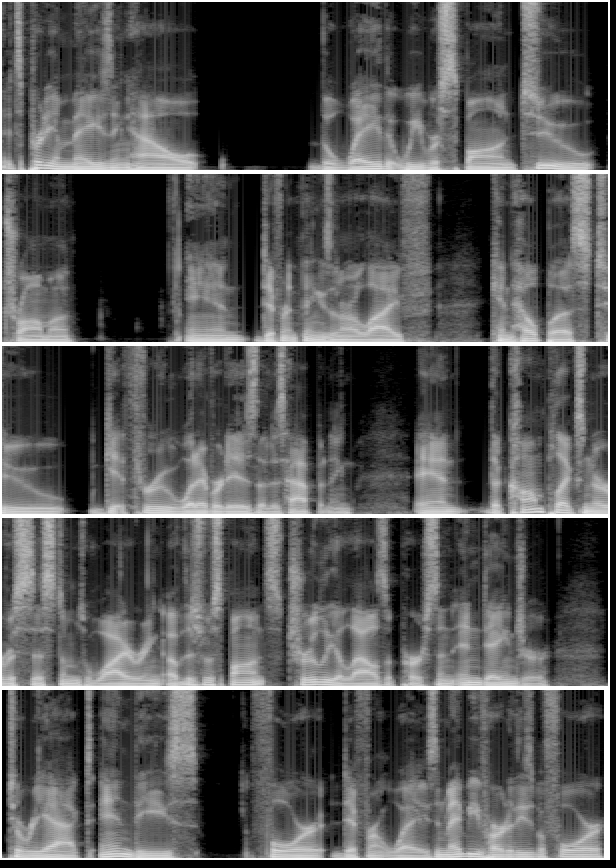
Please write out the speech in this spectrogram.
it's pretty amazing how the way that we respond to trauma and different things in our life can help us to get through whatever it is that is happening. And the complex nervous system's wiring of this response truly allows a person in danger to react in these four different ways. And maybe you've heard of these before,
